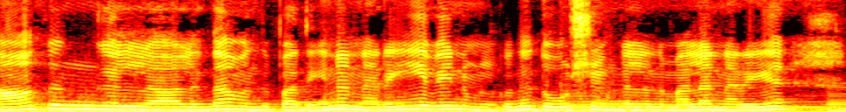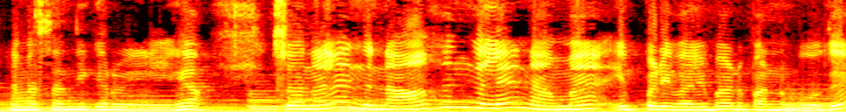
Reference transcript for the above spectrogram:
நாகங்களால தான் வந்து பார்த்தீங்கன்னா நிறையவே நம்மளுக்கு வந்து தோஷங்கள் அந்த மாதிரிலாம் நிறைய நம்ம சந்திக்கிறோம் இல்லையா? ஸோ அதனால இந்த நாகங்களை நாம இப்படி வழிபாடு பண்ணும்போது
